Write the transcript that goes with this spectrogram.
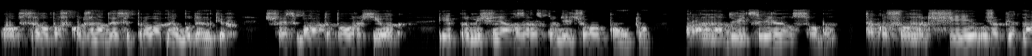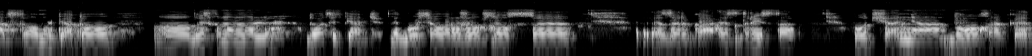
обстрілу пошкоджено 10 приватних будинків, 6 багатоповерхівок і приміщення розподільчого пункту. Поранено дві цивільні особи. Також вночі, вже 15.05, е, близько 00.25, відбувся ворожий обстріл з е, ЗРК С-300. Влучання двох ракет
